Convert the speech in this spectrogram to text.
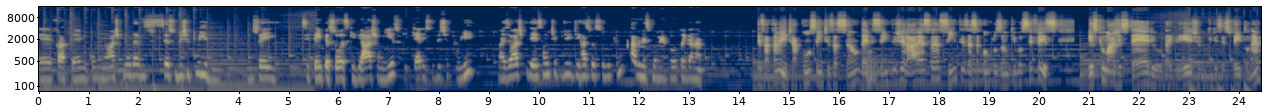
é, fraterna em comunhão, acho que não deve ser substituído. Não sei se tem pessoas que acham isso, que querem substituir, mas eu acho que esse é um tipo de, de raciocínio que não cabe nesse momento, ou estou enganado? Exatamente, a conscientização deve sempre gerar essa síntese, essa conclusão que você fez. Isso que o magistério da igreja, no que diz respeito, né,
